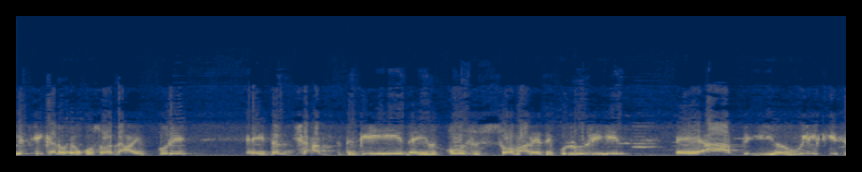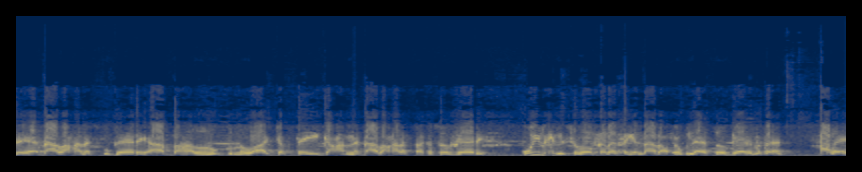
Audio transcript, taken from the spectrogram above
midkii kale wuxuu ku soo dhacay guri. Ay dad shacab degan yihiin ay qoysas soomaaliyeed ay ku nool yihiin. Aabi iyo wiilkiis ayaa dhaawac halas ku gaaray. Aabaha lugna waa jabtay gacanna dhaawac halasaa ka soo gaaray. Wiilkina sidoo kale isaga dhaawac xoog leh soo gaaray. Mafahan xalay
